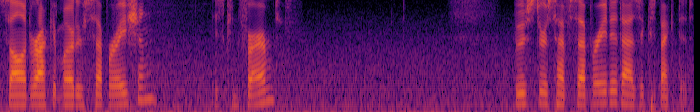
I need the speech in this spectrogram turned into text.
Solid rocket motor separation is confirmed. Boosters have separated as expected.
